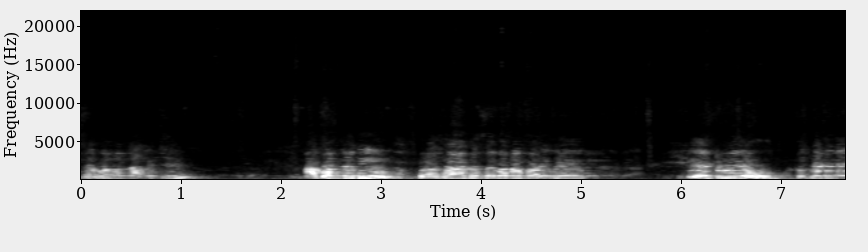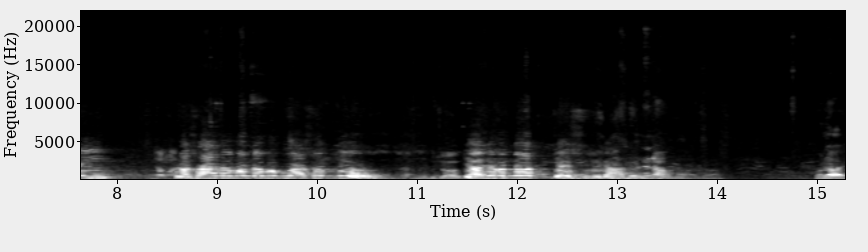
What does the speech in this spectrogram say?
সেবন চালিছি। আপন যদি প্রসাদ সেবন করিবে গেটরু টিকেট নেই প্রসাদ মণ্ডপকু আসন্তু। জয় জগন্নাথ জয় শ্রীনাথ ওলাই।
